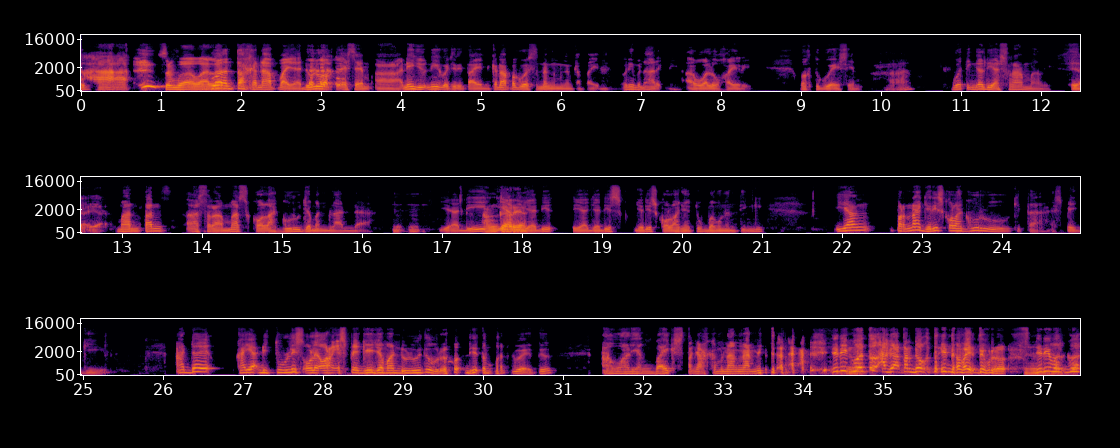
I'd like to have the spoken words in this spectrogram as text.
Sebuah Gue awalan. entah kenapa ya. Dulu waktu SMA. Nih, ju- nih gue ceritain. Kenapa gue seneng dengan kata ini. Oh, ini menarik nih. Awal lu khairi. Waktu gue SMA. Gue tinggal di asrama. Lis. Iya, iya. mantan asrama sekolah guru zaman Belanda. Mm-mm. Jadi Angker yang ya? jadi ya jadi jadi sekolahnya itu bangunan tinggi yang pernah jadi sekolah guru kita SPG. Ada kayak ditulis oleh orang SPG zaman dulu itu, Bro, di tempat gue itu awal yang baik setengah kemenangan gitu. jadi gue tuh agak terdoktrin sama itu, Bro. Jadi buat gue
